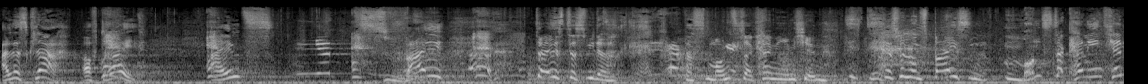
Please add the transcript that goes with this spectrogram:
Alles klar, auf drei. Eins, zwei, da ist es wieder. Das Monsterkaninchen. Das will uns beißen. Monsterkaninchen?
